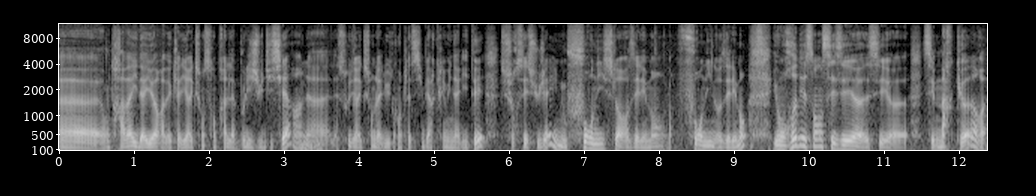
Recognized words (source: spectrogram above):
on travaille d'ailleurs avec la direction centrale de la police judiciaire, hein, la, sous-direction de la lutte contre la cybercriminalité, sur ces sujets. Ils nous fournissent leurs éléments, leur fournit nos éléments, et on redescend ces, ces, ces marqueurs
